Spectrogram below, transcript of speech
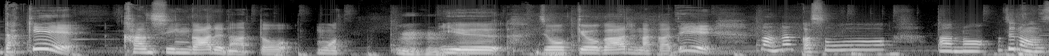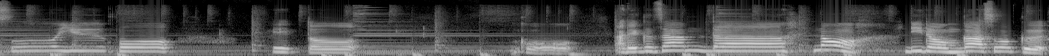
ーだけ関心があるなと思っうんうんいう状況がある中で、まあなんかそうあのもちろんそういうこうえっ、とこうアレグザンダーの理論がすごく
